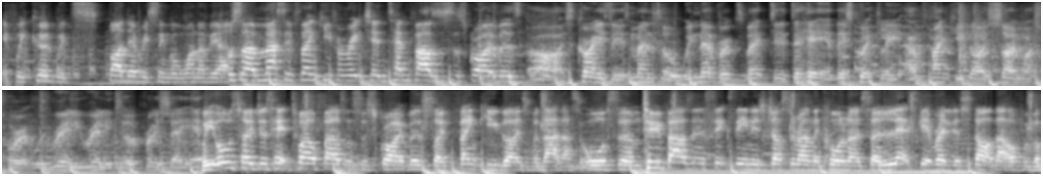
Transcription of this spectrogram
If we could, we'd spud every single one of you. Also, a massive thank you for reaching 10,000 subscribers. Oh, it's crazy. It's mental. We never expected to hit it this quickly, and thank you guys so much for it. We really, really do appreciate it. We also just hit 12,000 subscribers, so thank you guys for that. That's awesome. 2016 is just around the corner, so let's get ready to start that off with a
